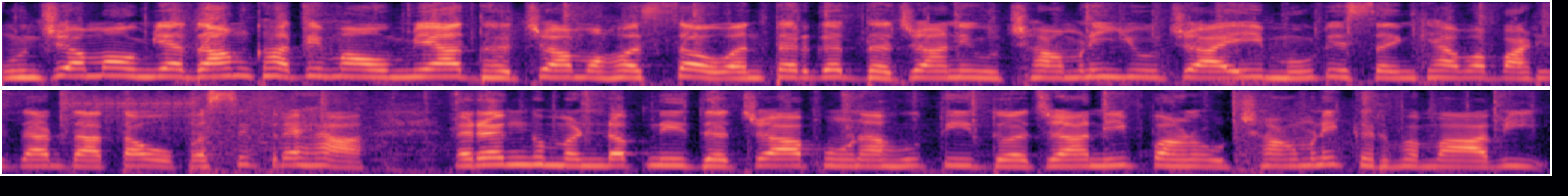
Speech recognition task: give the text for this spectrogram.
ઊંઝામાં ઉમિયાધામ ખાતેમાં ઉમિયા ધજા મહોત્સવ અંતર્ગત ધજાની ઉછામણી યોજાઈ. મોટી સંખ્યામાં પાટીદાર દાતાઓ ઉપસ્થિત રહ્યા. રંગમંડપની ધજા, પૂર્ણાહુતિ ધ્વજાની પણ ઉછામણી કરવામાં આવી.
